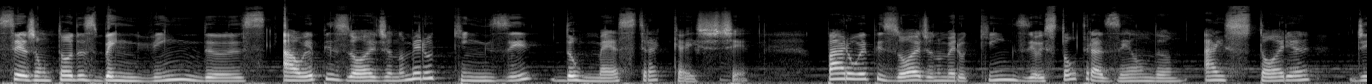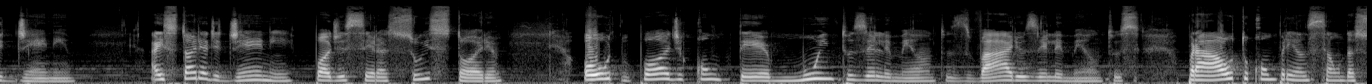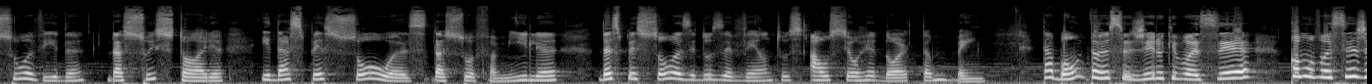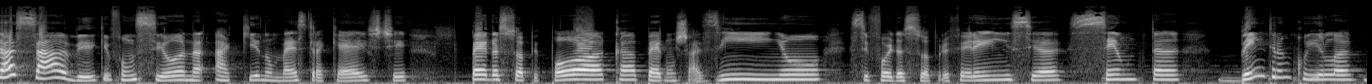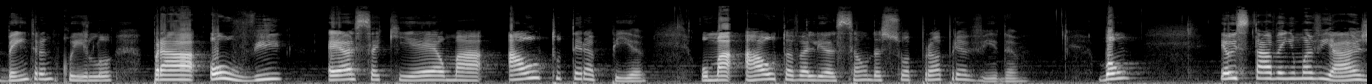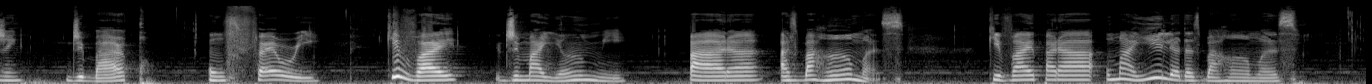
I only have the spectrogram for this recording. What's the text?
Sejam todos bem-vindos ao episódio número 15 do MestraCast. Para o episódio número 15, eu estou trazendo a história de Jenny. A história de Jenny pode ser a sua história ou pode conter muitos elementos, vários elementos para a autocompreensão da sua vida, da sua história e das pessoas da sua família, das pessoas e dos eventos ao seu redor também. Tá bom? Então eu sugiro que você, como você já sabe que funciona aqui no MestraCast, pega sua pipoca, pega um chazinho, se for da sua preferência, senta bem tranquila, bem tranquilo para ouvir essa que é uma autoterapia, uma autoavaliação da sua própria vida. Bom, eu estava em uma viagem de barco, um ferry que vai de Miami para as Bahamas, que vai para uma ilha das Bahamas,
